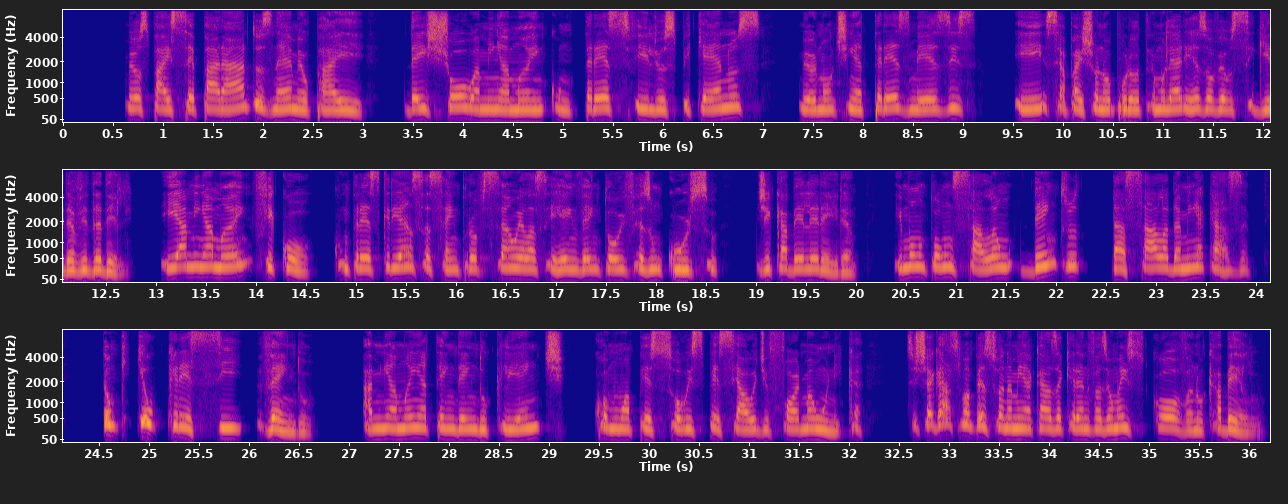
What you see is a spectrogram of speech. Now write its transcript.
meus pais separados, né? Meu pai deixou a minha mãe com três filhos pequenos. Meu irmão tinha três meses e se apaixonou por outra mulher e resolveu seguir a vida dele. E a minha mãe ficou com três crianças sem profissão, ela se reinventou e fez um curso de cabeleireira e montou um salão dentro da sala da minha casa. Então, o que, que eu cresci vendo? A minha mãe atendendo o cliente como uma pessoa especial e de forma única. Se chegasse uma pessoa na minha casa querendo fazer uma escova no cabelo,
